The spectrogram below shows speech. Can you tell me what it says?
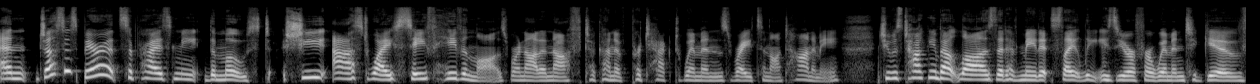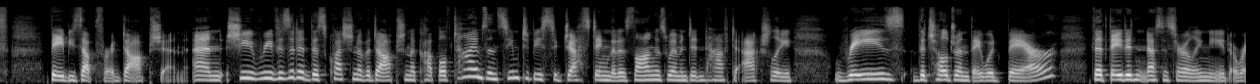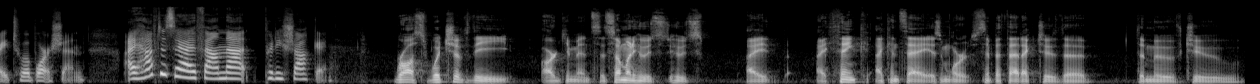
And Justice Barrett surprised me the most. She asked why safe haven laws were not enough to kind of protect women's rights and autonomy. She was talking about laws that have made it slightly easier for women to give babies up for adoption. And she revisited this question of adoption a couple of times and seemed to be suggesting that as long as women didn't have to actually raise the children they would bear, that they didn't necessarily need a right to abortion. I have to say, I found that pretty shocking. Ross, which of the arguments, as someone who's who's I I think I can say is more sympathetic to the the move to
